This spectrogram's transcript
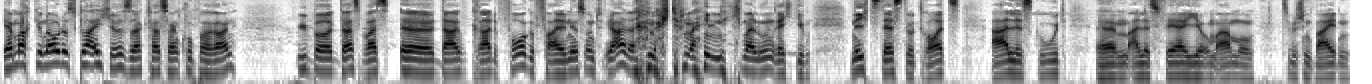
er macht genau das Gleiche, sagt Hassan Kuparan, über das, was äh, da gerade vorgefallen ist. Und ja, da möchte man ihm nicht mal Unrecht geben. Nichtsdestotrotz, alles gut, ähm, alles fair hier, Umarmung zwischen beiden.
